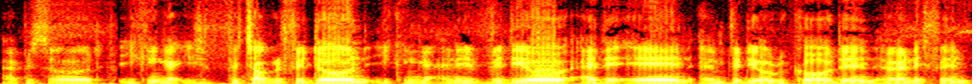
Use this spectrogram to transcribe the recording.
episode. You can get your photography done, you can get any video editing and video recording or anything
